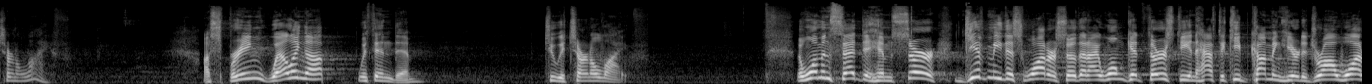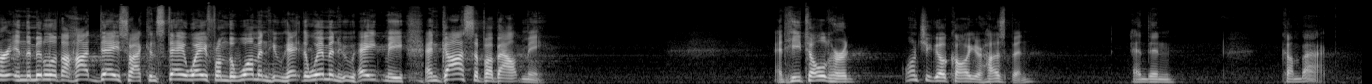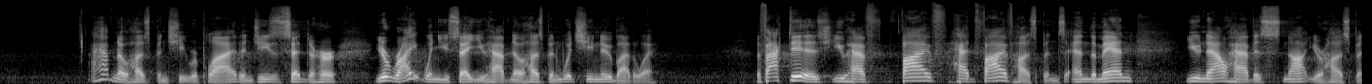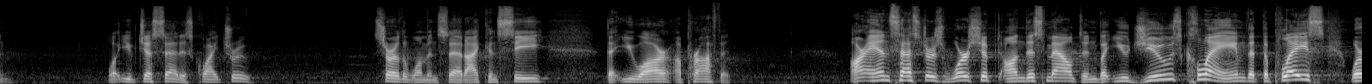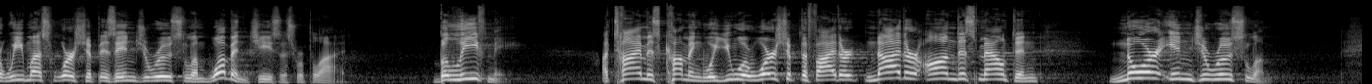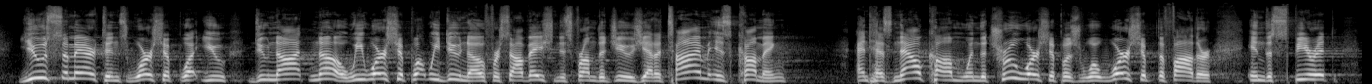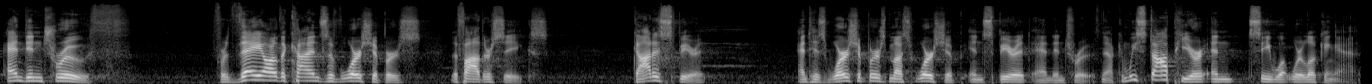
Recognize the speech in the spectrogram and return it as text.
eternal life. A spring welling up within them to eternal life. The woman said to him, Sir, give me this water so that I won't get thirsty and have to keep coming here to draw water in the middle of the hot day so I can stay away from the, woman who ha- the women who hate me and gossip about me. And he told her, Why don't you go call your husband and then come back? I have no husband, she replied. And Jesus said to her, You're right when you say you have no husband, which she knew, by the way. The fact is, you have five, had five husbands, and the man you now have is not your husband. What you've just said is quite true. Sir, the woman said, I can see that you are a prophet. Our ancestors worshiped on this mountain, but you Jews claim that the place where we must worship is in Jerusalem. Woman, Jesus replied, believe me, a time is coming where you will worship the Father neither on this mountain nor in Jerusalem. You Samaritans worship what you do not know. We worship what we do know, for salvation is from the Jews. Yet a time is coming and has now come when the true worshipers will worship the Father in the Spirit and in truth. For they are the kinds of worshipers the Father seeks. God is Spirit, and his worshipers must worship in spirit and in truth. Now, can we stop here and see what we're looking at?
